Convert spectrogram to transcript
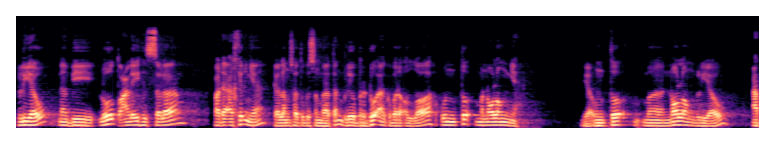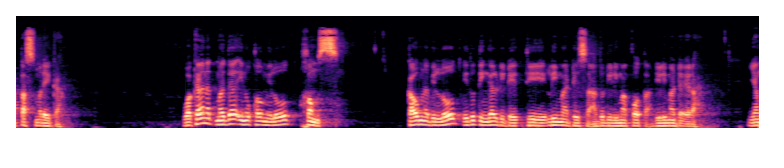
beliau Nabi Lut alaihi salam pada akhirnya dalam satu kesempatan beliau berdoa kepada Allah untuk menolongnya ya untuk menolong beliau atas mereka. Wa kanat madainu qaumi Lut khams. Kaum Nabi Lut itu tinggal di, de, di lima desa atau di lima kota, di lima daerah. Yang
